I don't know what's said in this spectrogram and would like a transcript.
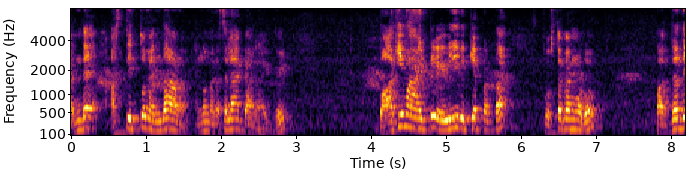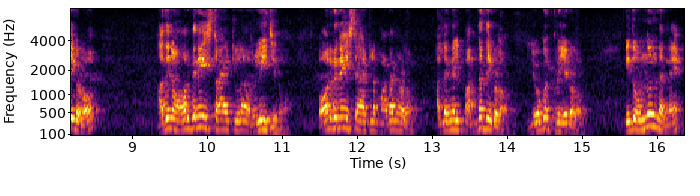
തന്റെ അസ്തിത്വം എന്താണ് എന്ന് മനസ്സിലാക്കാനായിട്ട് ബാഹ്യമായിട്ട് എഴുതി വയ്ക്കപ്പെട്ട പുസ്തകങ്ങളോ പദ്ധതികളോ അതിന് ഓർഗനൈസ്ഡ് ആയിട്ടുള്ള റിലീജിയനോ ഓർഗനൈസ്ഡ് ആയിട്ടുള്ള മഠങ്ങളോ അല്ലെങ്കിൽ പദ്ധതികളോ യോഗക്രിയകളോ ഇതൊന്നും തന്നെ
